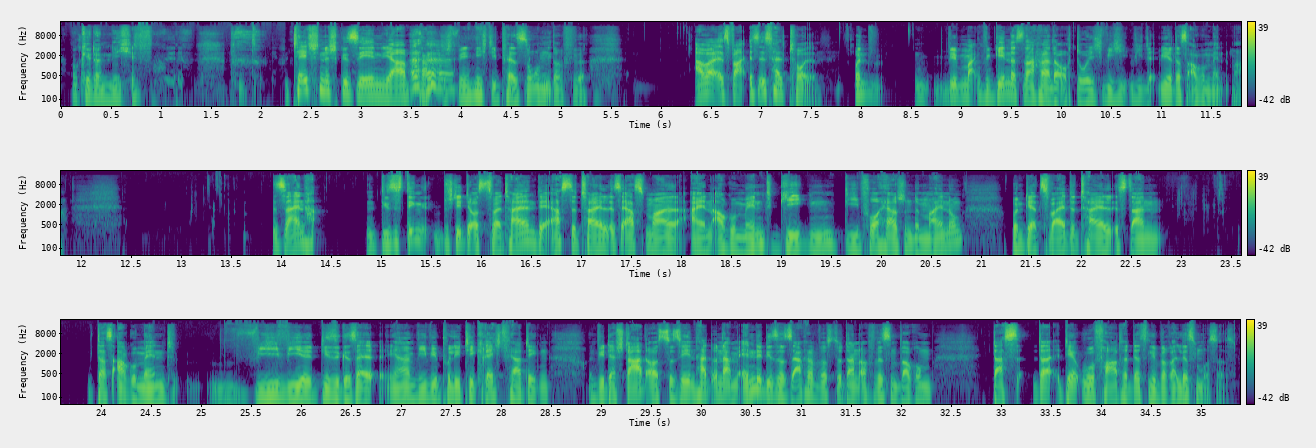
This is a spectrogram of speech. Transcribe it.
Okay, dann nicht. Technisch gesehen, ja, praktisch bin ich nicht die Person dafür. Aber es war, es ist halt toll. Und wir, wir gehen das nachher da auch durch, wie, wie, wie er das Argument macht. Sein, dieses Ding besteht ja aus zwei Teilen. Der erste Teil ist erstmal ein Argument gegen die vorherrschende Meinung. Und der zweite Teil ist dann das Argument, wie wir diese Gesell ja, wie wir Politik rechtfertigen und wie der Staat auszusehen hat. Und am Ende dieser Sache wirst du dann auch wissen, warum das da der Urvater des Liberalismus ist.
